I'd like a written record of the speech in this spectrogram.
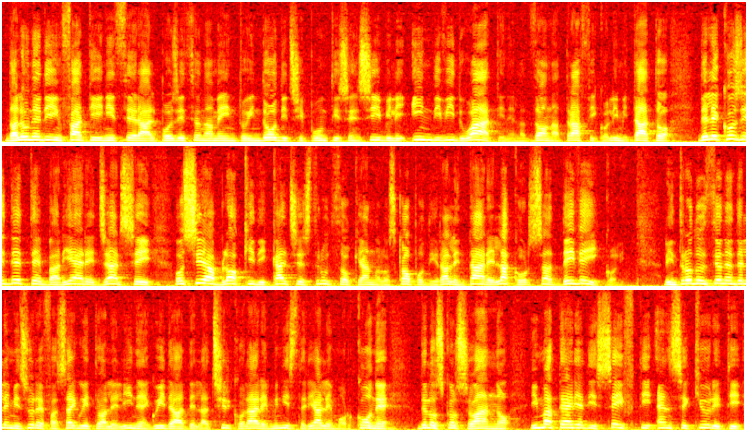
Da lunedì infatti inizierà il posizionamento in 12 punti sensibili individuati nella zona traffico limitato delle cosiddette barriere Jersey, ossia blocchi di calcestruzzo che hanno lo scopo di rallentare la corsa dei veicoli. L'introduzione delle misure fa seguito alle linee guida della circolare ministeriale Morcone dello scorso anno in materia di safety and security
